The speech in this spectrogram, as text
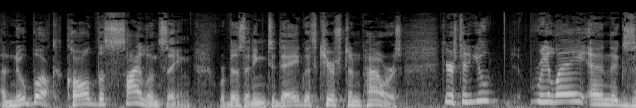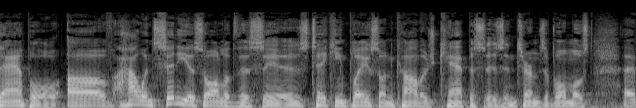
a new book called The Silencing. We're visiting today with Kirsten Powers. Kirsten, you relay an example of how insidious all of this is taking place on college campuses in terms of almost uh,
